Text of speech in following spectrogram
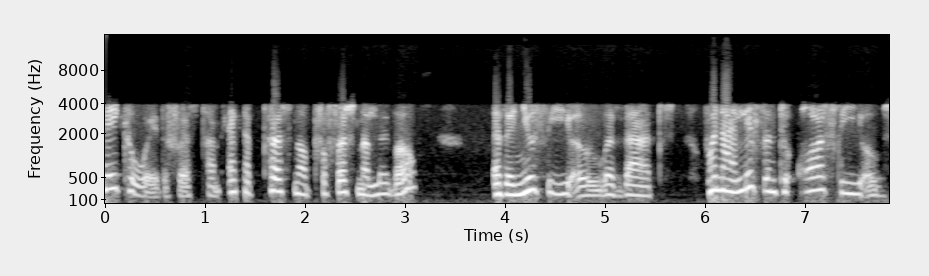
takeaway the first time at a personal, professional level as a new CEO was that when I listened to all CEOs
